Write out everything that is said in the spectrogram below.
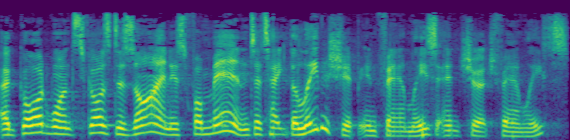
Uh, God wants, God's design is for men to take the leadership in families and church families.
